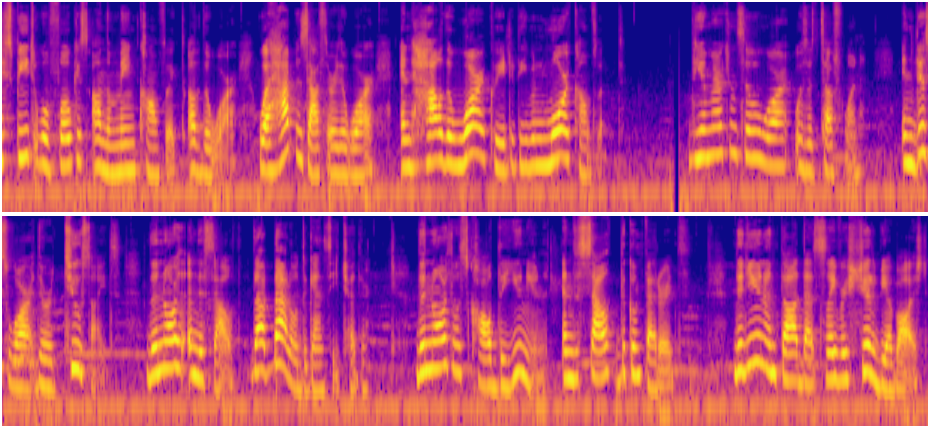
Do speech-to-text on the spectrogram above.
speech will focus on the main conflict of the war, what happens after the war, and how the war created even more conflict. The American Civil War was a tough one. In this war, there were two sides, the North and the South, that battled against each other. The North was called the Union, and the South the Confederates. The Union thought that slavery should be abolished,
